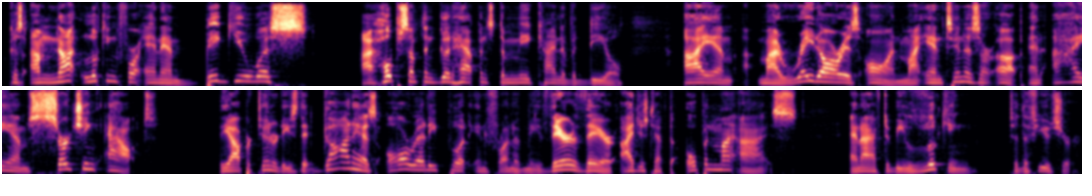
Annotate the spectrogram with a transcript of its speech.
because I'm not looking for an ambiguous, I hope something good happens to me kind of a deal. I am, my radar is on, my antennas are up, and I am searching out the opportunities that God has already put in front of me. They're there. I just have to open my eyes and I have to be looking to the future.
